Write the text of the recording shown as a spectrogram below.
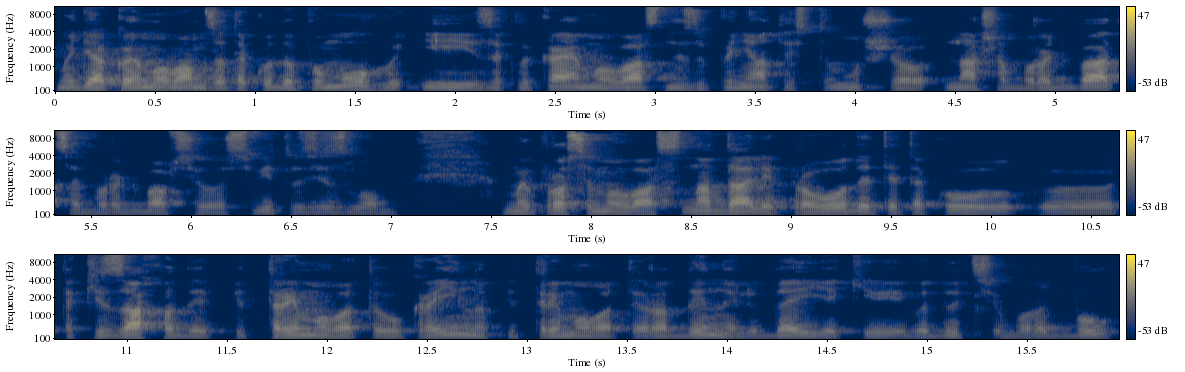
Ми дякуємо вам за таку допомогу і закликаємо вас не зупинятись, тому що наша боротьба це боротьба всього світу зі злом. Ми просимо вас надалі проводити таку, е, такі заходи, підтримувати Україну, підтримувати родини людей, які ведуть цю боротьбу.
